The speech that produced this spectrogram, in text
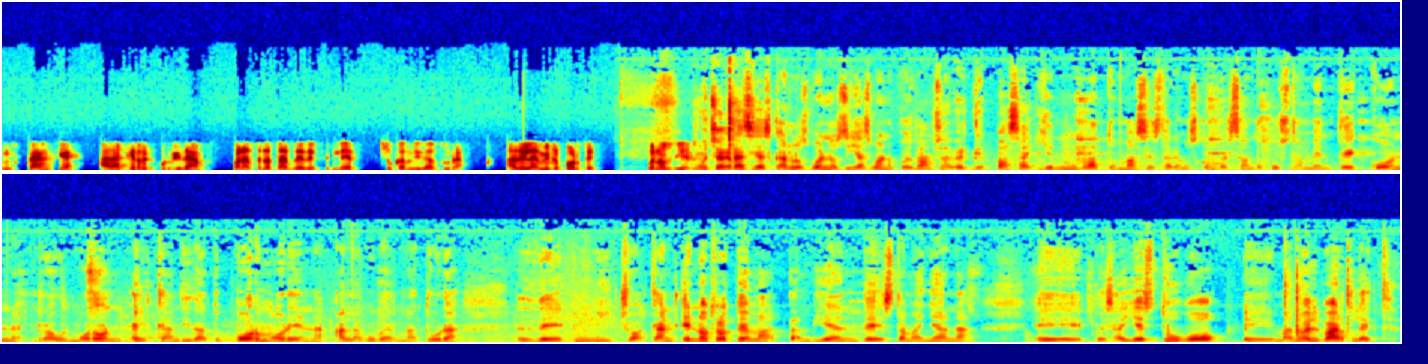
instancia a la que recurrirá para tratar de defender su candidatura. Adela, mi reporte. Buenos días. Muchas gracias, Carlos. Buenos días. Bueno, pues vamos a ver qué pasa y en un rato más estaremos conversando justamente con Raúl Morón, el candidato por Morena a la gubernatura de Michoacán. En otro tema también de esta mañana, eh, pues ahí estuvo eh, Manuel Bartlett,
